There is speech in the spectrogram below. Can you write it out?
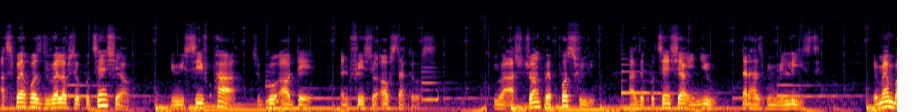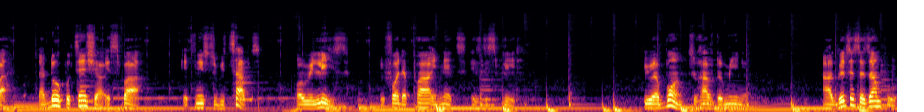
As purpose develops your potential, you receive power to go out there and face your obstacles. You are as strong purposefully as the potential in you that has been released. Remember that though potential is power, it needs to be tapped or released before the power in it is displayed. You were born to have dominion. Our greatest example,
